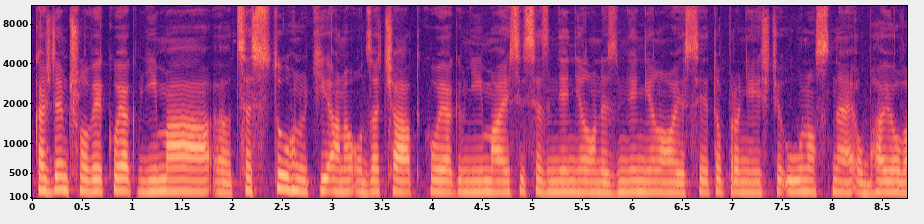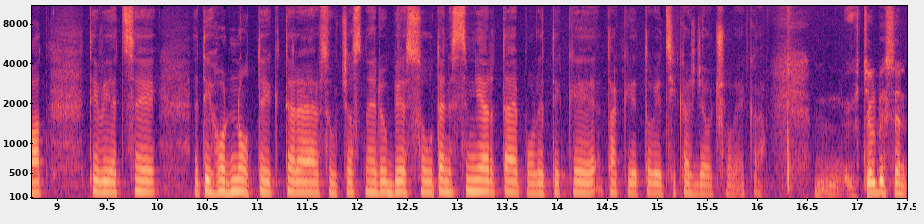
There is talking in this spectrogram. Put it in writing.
každém člověku, jak vnímá eh, cestu hnutí ano od začátku, jak vnímá, jestli se změnilo, nezměnilo, jestli je to pro ně ještě únosné obhajovat ty věci, ty hodnoty, které v současné době jsou ten směr té politiky, tak je to věcí každého člověka. Chtěl bych se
